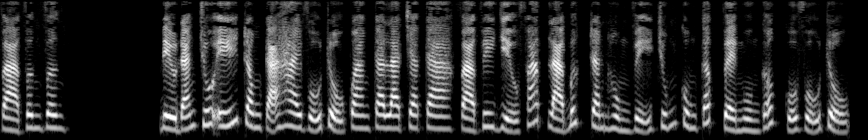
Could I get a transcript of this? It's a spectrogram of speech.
và vân vân. Điều đáng chú ý trong cả hai vũ trụ quan Kalachaka và vi diệu pháp là bức tranh hùng vĩ chúng cung cấp về nguồn gốc của vũ trụ.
